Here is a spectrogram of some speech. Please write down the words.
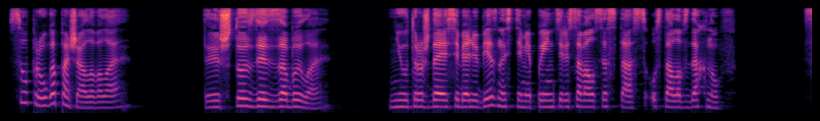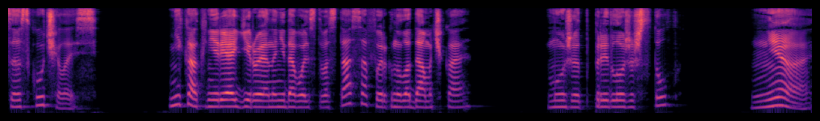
Супруга пожаловала. «Ты что здесь забыла?» Не утруждая себя любезностями, поинтересовался Стас, устало вздохнув. Соскучилась. Никак не реагируя на недовольство Стаса, фыркнула дамочка. «Может, предложишь стул?» «Не-а».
